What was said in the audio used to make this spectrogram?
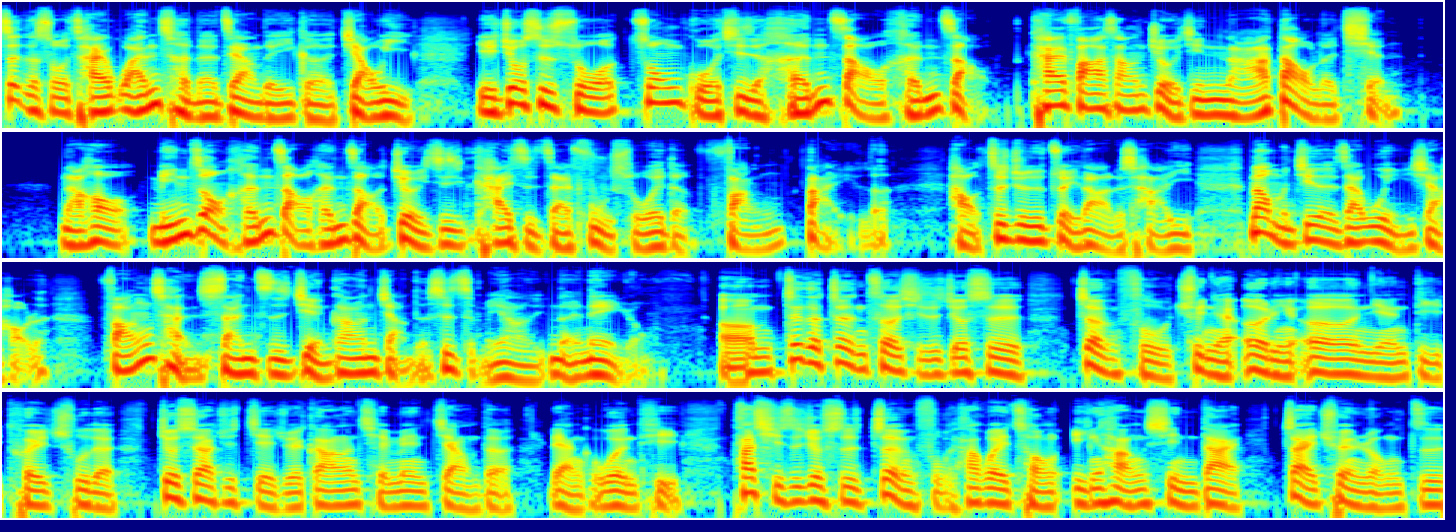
这个时候才完成了这样的一个交易，也就是说，中国其实很早很早，开发商就已经拿到了钱，然后民众很早很早就已经开始在付所谓的房贷了。好，这就是最大的差异。那我们接着再问一下好了，房产三支箭刚刚讲的是怎么样的内容？嗯，这个政策其实就是政府去年二零二二年底推出的，就是要去解决刚刚前面讲的两个问题。它其实就是政府，它会从银行信贷、债券融资、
